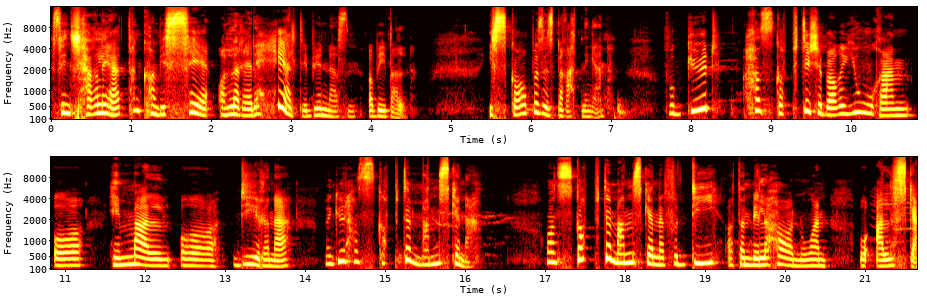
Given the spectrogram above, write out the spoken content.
sin kjærlighet den kan vi se allerede helt i begynnelsen av Bibelen. I skapelsesberetningen. For Gud han skapte ikke bare jorden og himmelen og dyrene. Men Gud han skapte menneskene. Og han skapte menneskene fordi at han ville ha noen å elske.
